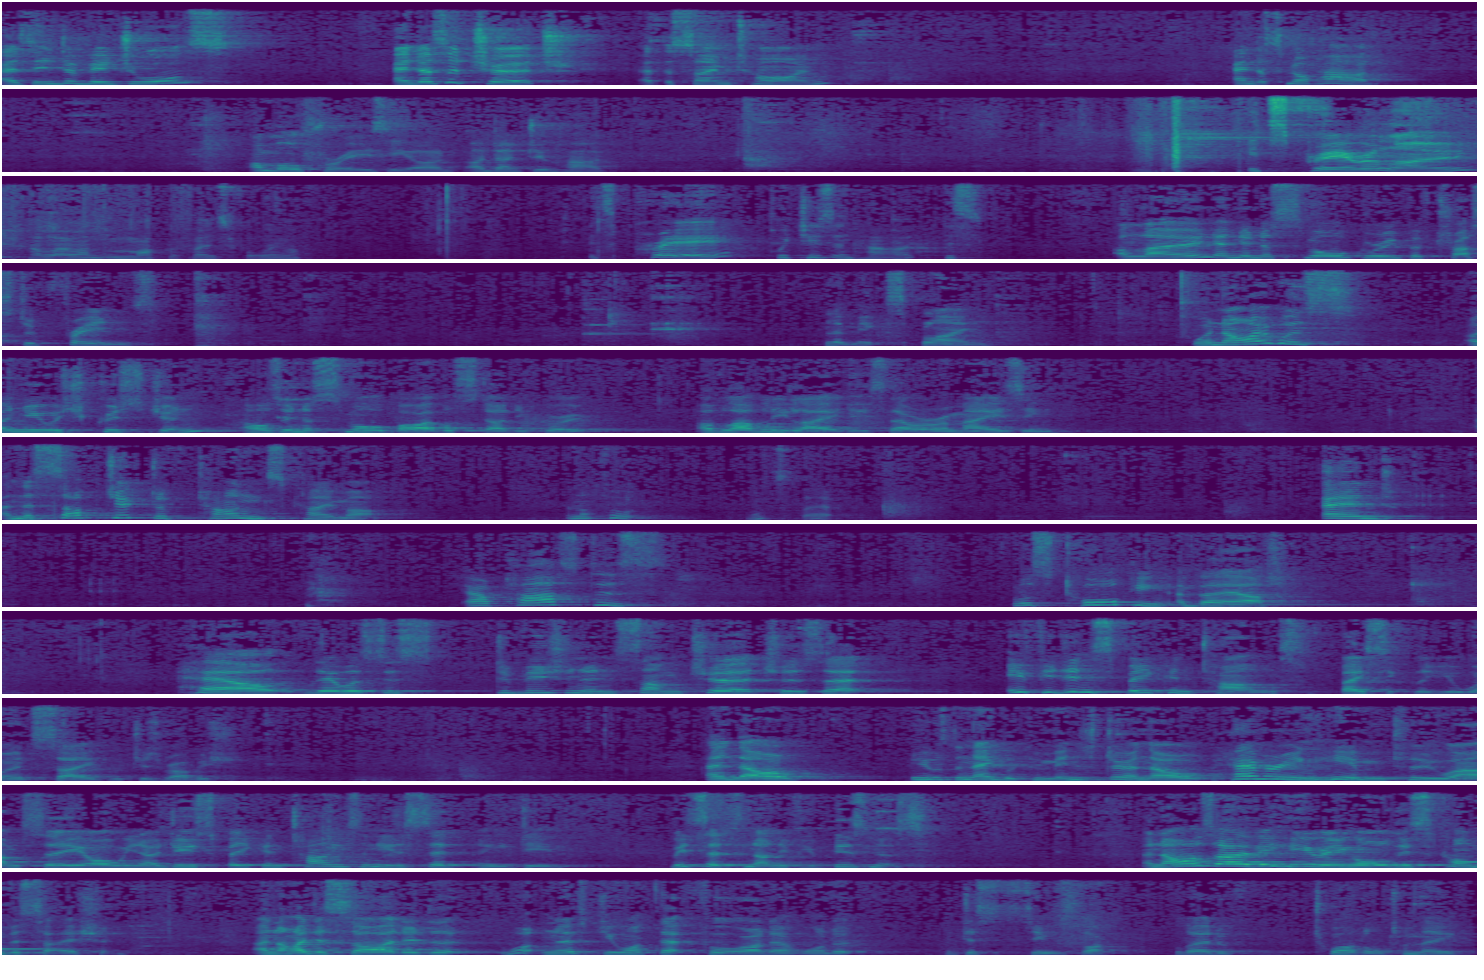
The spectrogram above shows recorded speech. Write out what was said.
as individuals and as a church at the same time. And it's not hard. I'm all for easy, I, I don't do hard. It's prayer alone. Hello, my microphone's falling off. It's prayer, which isn't hard. This alone and in a small group of trusted friends. Let me explain. When I was a newish Christian, I was in a small Bible study group of lovely ladies. They were amazing. And the subject of tongues came up. And I thought, what's that? And our pastors was talking about how there was this division in some churches that if you didn't speak in tongues, basically you weren't saved, which is rubbish. And they were, he was an Anglican minister, and they were hammering him to um, see, oh, you know, do you speak in tongues? And he just said, and he did. But he said, it's none of your business. And I was overhearing all this conversation. And I decided that, what on earth do you want that for? I don't want it. It just seems like a load of twaddle to me.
